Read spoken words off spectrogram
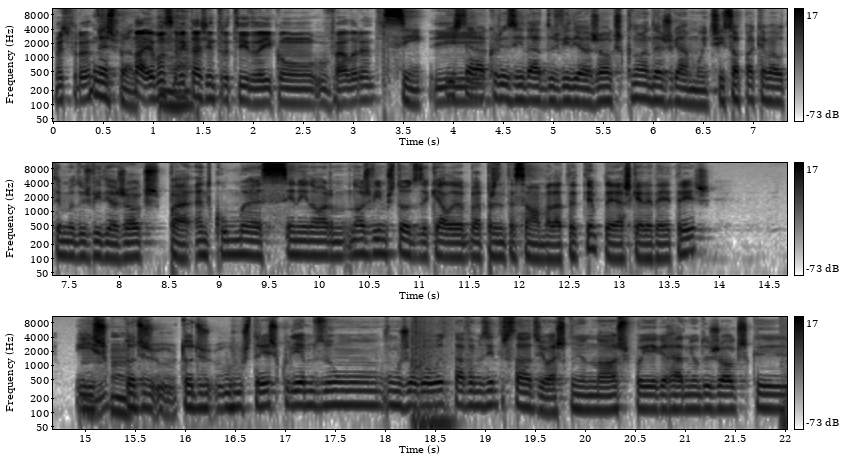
Mas pronto. Mas pronto. Pá, é bom saber que estás entretido aí com o Valorant. Sim, E- isto era a curiosidade dos videojogos que não ando a jogar muitos. E só para acabar o tema dos videojogos, pá, ando com uma cena enorme. Nós vimos todos aquela apresentação há uma data de tempo, acho que era da E3. E es- todos, todos os três escolhemos um, um jogo ou outro que estávamos interessados. Eu acho que nenhum de nós foi agarrado nenhum dos jogos que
